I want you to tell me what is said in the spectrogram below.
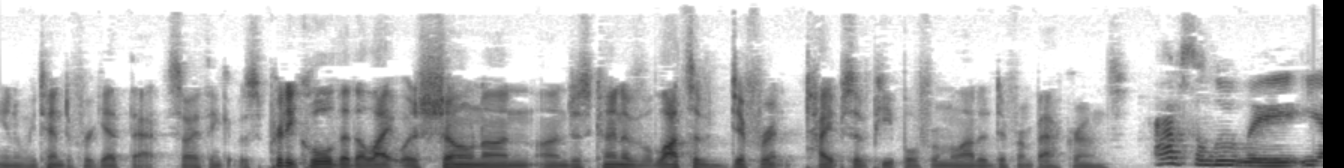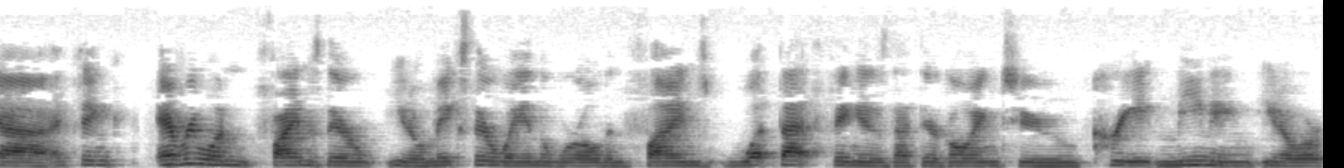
you know, we tend to forget that. So I think it was pretty cool that the light was shown on on just kind of lots of different types of people from a lot of different backgrounds. Absolutely. Yeah, I think everyone finds their, you know, makes their way in the world and finds what that thing is that they're going to create meaning, you know,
